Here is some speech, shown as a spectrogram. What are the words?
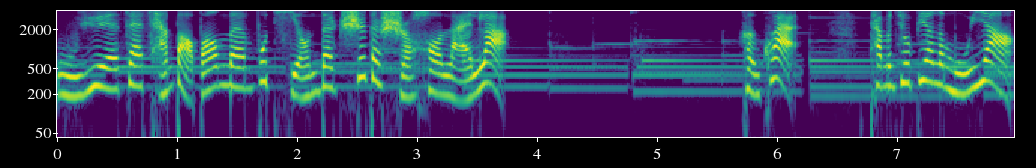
五月在蚕宝宝们不停地吃的时候来了，很快，它们就变了模样。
